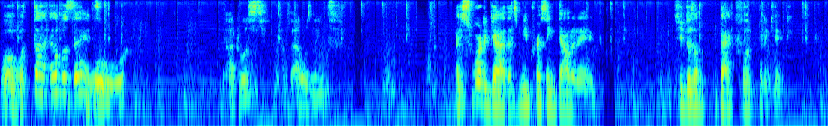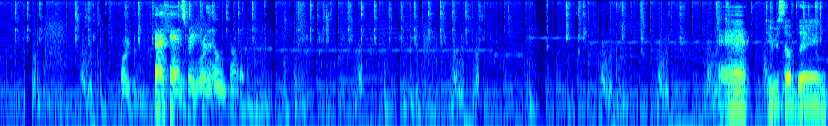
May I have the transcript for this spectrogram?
Whoa, what the hell was that? Whoa. That was that was neat. I swear to God, that's me pressing down and A. She does a backflip and a kick. Or back handspring, where the hell we call it. Eh, Do something.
